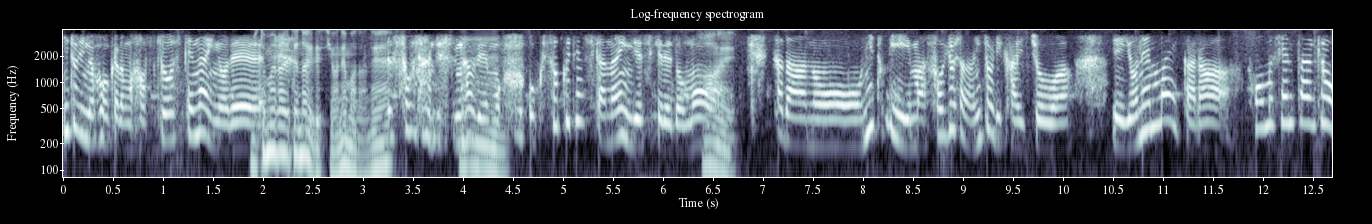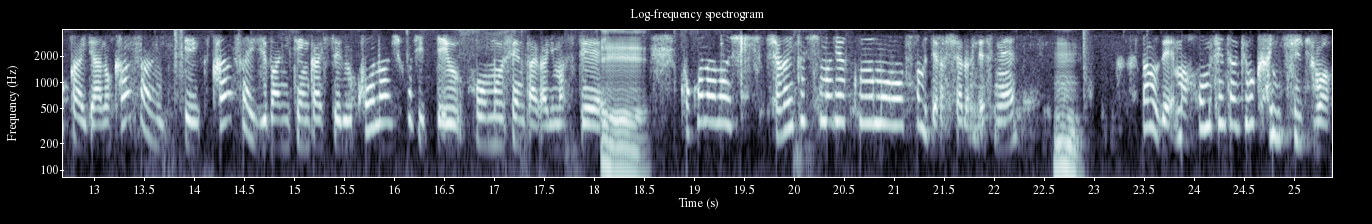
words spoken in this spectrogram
ニトリの方からも発表してないので。認められてないですよねまだね。そうなんです。なので、うんもう憶測でしかないんですけれども、はいただ、あのニトリ、まあ、創業者のニトリ会長は、えー4年前からホームセンター業界であの関西えー関西地盤に展開している江南商事っていうホームセンターがありまして、えここのあの社外取締役も務めてらっしゃるんですね。えうんなので、まあ、ホームセンター業界については、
